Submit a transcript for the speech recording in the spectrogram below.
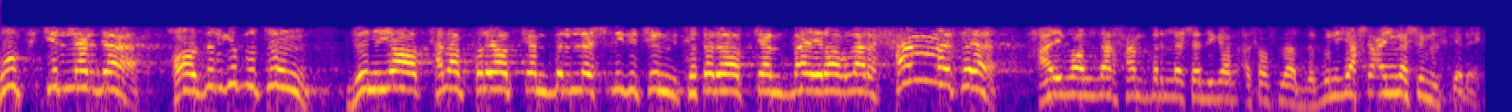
Bu fikrlarda hozirgi butun dunyo talab qilayotgan birlashishlik uchun ko'tarayotgan bayroqlar hammasi hayvonlar ham birlashadigan asoslardir. Buni yaxshi anglashimiz kerak.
